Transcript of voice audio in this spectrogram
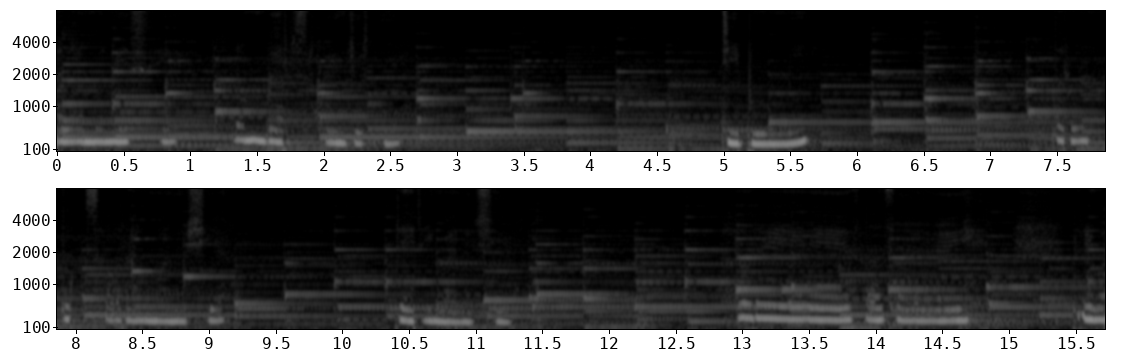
dalam mengisi lembar selanjutnya. Di bumi, teruntuk seorang manusia dari manusia. Hore, selesai. Terima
